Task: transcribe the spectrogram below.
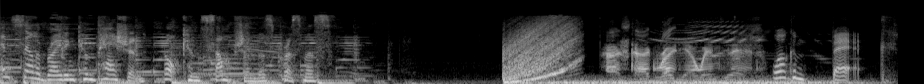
and celebrating compassion, not consumption this Christmas. Hashtag Radio NZ. Welcome back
